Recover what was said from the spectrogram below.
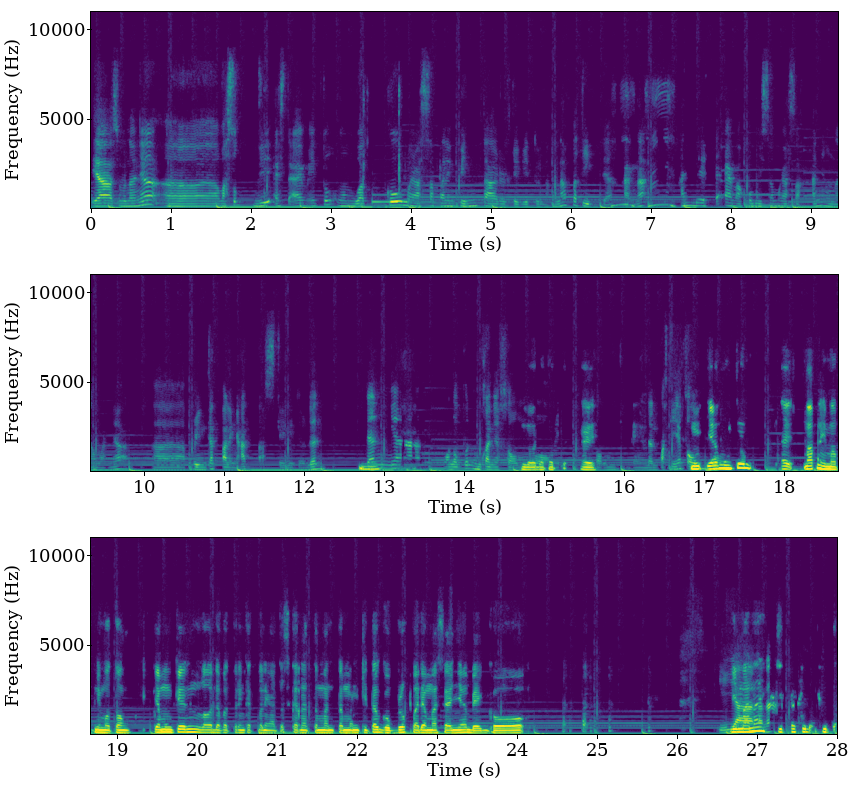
ya sebenarnya uh, masuk di STM itu membuatku merasa paling pintar kayak gitu. Nah, kenapa tidak? Karena kan di STM aku bisa merasakan yang namanya uh, peringkat paling atas kayak gitu dan hmm. dan ya walaupun bukannya sombong, dapat, hey. dan pastinya sombong. Ya mungkin, eh maaf nih maaf nih motong. Ya mungkin lo dapat peringkat paling atas karena teman-teman kita goblok pada masanya bego. Iya, Gimana karena... kita tidak kita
